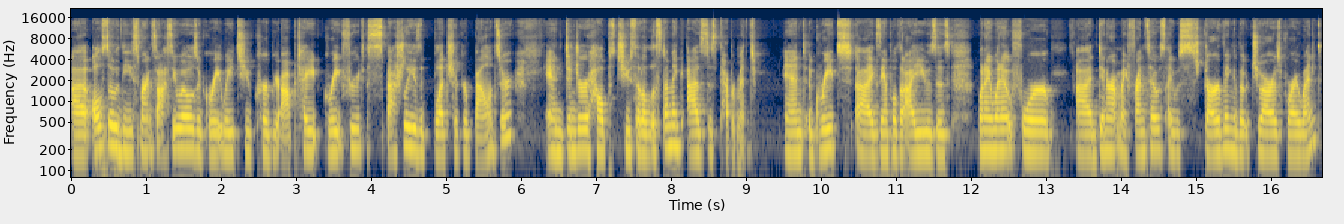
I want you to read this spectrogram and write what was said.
Uh, also, the Smart and Sassy oil is a great way to curb your appetite. Grapefruit, especially, is a blood sugar balancer, and ginger helps to settle the stomach, as does peppermint. And a great uh, example that I use is when I went out for uh, dinner at my friend's house. I was starving about two hours before I went.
